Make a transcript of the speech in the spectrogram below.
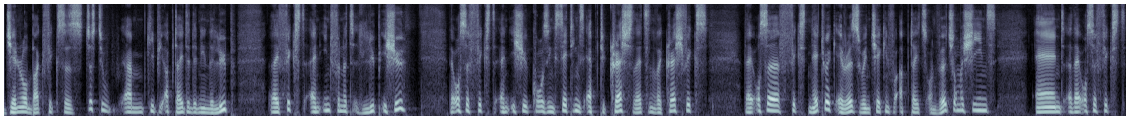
general bug fixes, just to um, keep you updated and in the loop. They fixed an infinite loop issue. They also fixed an issue causing settings app to crash, so that's another crash fix. They also fixed network errors when checking for updates on virtual machines. And they also fixed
